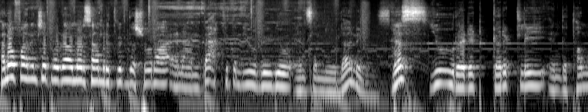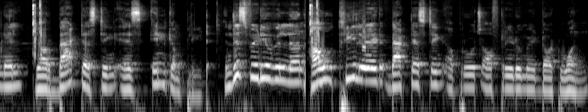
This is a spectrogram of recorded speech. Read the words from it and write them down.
Hello financial programmers, I'm Ritvik Dashora and I'm back with a new video and some new learnings. Yes, you read it correctly in the thumbnail. Your backtesting is incomplete. In this video, we'll learn how three-layered backtesting approach of Tradomate.one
